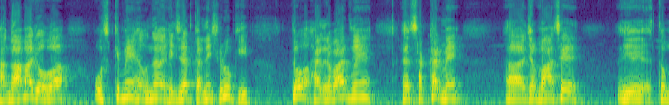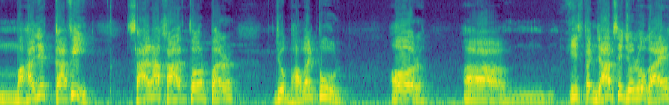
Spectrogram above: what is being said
ہنگامہ جو ہوا اس میں انہوں نے ہجرت کرنی شروع کی۔ تو حیدرآباد میں سکھر میں جب وہاں سے یہ تو مہاجر کافی سارا خاص طور پر جو بھاول پور اور اس پنجاب سے جو لوگ آئے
